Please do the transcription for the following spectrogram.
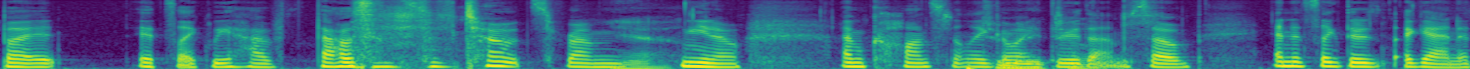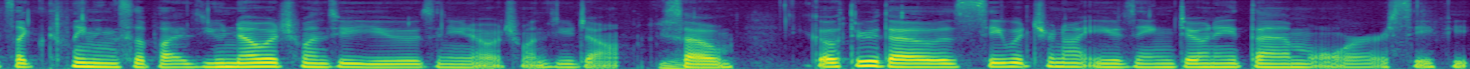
but it's like we have thousands of totes from, yeah. you know, I'm constantly Too going through totes. them. So, and it's like there's, again, it's like cleaning supplies. You know which ones you use and you know which ones you don't. Yeah. So, go through those, see what you're not using, donate them, or see if you,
